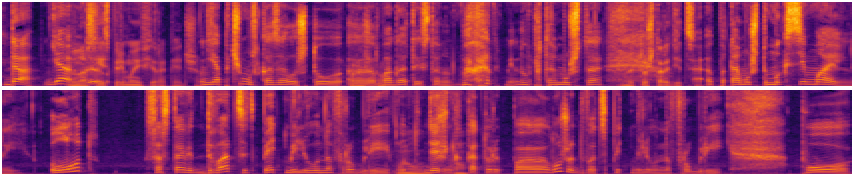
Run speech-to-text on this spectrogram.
Да, я... Но у нас есть прямой эфир, опять же. Я почему сказала, что, э, богатые станут богатыми? Ну, потому что... Ну, это тоже традиция. Потому что максимальный лот составит 25 миллионов рублей. Вот ну, дяденька, что? который положит 25 миллионов рублей по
